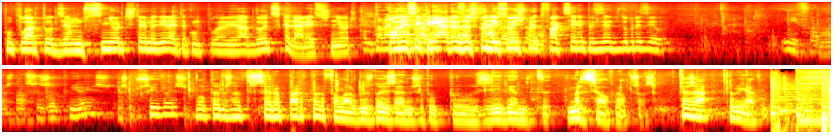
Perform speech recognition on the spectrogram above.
popular de todos é um senhor de extrema-direita com popularidade de 8, se calhar esses senhores podem é ser criadas as condições para de facto serem presidentes do Brasil. E foram as nossas opiniões, as possíveis. Voltamos na terceira parte para falar dos dois anos do presidente Marcelo Rebelo de Sousa. Até já. Muito obrigado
